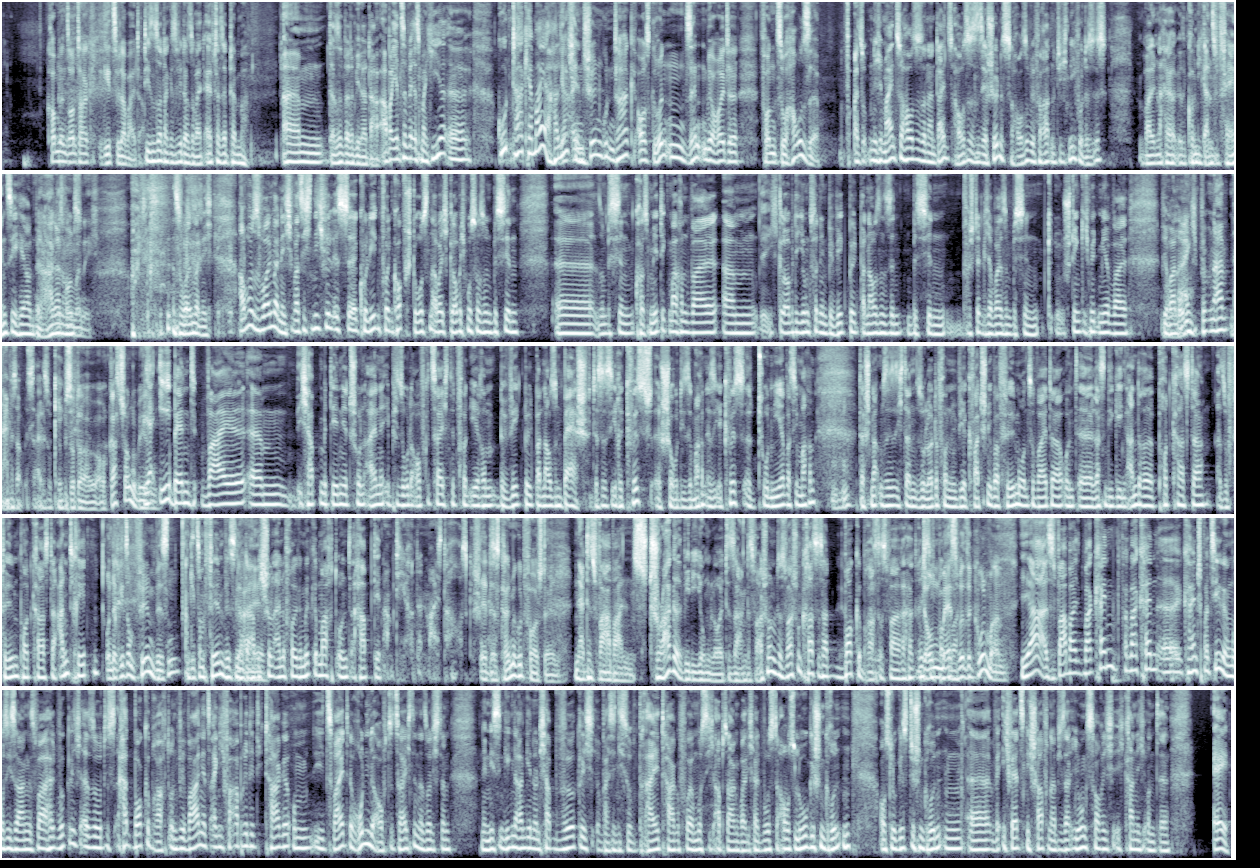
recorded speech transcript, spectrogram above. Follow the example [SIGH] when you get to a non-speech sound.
Kommenden Sonntag geht's wieder weiter. Diesen Sonntag ist wieder soweit, 11. September. Ähm, da sind wir dann wieder da. Aber jetzt sind wir erstmal hier. Äh, guten Tag, Herr Meier. Ja, Hallöchen. einen schönen guten Tag. Aus Gründen senden wir heute von zu Hause. also nicht mein Zuhause, sondern dein Zuhause. Das ist ein sehr schönes Zuhause. Wir verraten natürlich nie, wo das ist, weil nachher kommen die ganzen Fans hierher und Ja, belagern das wollen uns. wir nicht. [LAUGHS] Das wollen wir nicht. Aber das wollen wir nicht. Was ich nicht will, ist äh, Kollegen vor den Kopf stoßen. Aber ich glaube, ich muss mal so ein bisschen, äh, so ein bisschen Kosmetik machen, weil ähm, ich glaube, die Jungs von den Bewegtbildbanausen sind ein bisschen, verständlicherweise ein bisschen stinkig mit mir, weil wir waren Warum? eigentlich, nein, nein, ist alles okay. Bist du da auch Gast schon gewesen? Ja, eben, weil ähm, ich habe mit denen jetzt schon eine Episode aufgezeichnet von ihrem Bewegtbild Banausen Bash. Das ist ihre Quiz-Show, die sie machen, also ihr Quiz-Turnier, was sie machen. Mhm. Da schnappen sie sich dann so Leute von, wir quatschen über Filme und so weiter und äh, lassen die gegen andere Podcaster, also Film-Podcaster, antreten. Und da geht's um Filmwissen. Dann geht's um Filmwissen und da Geil. habe ich schon eine Folge mitgemacht und habe den amtierenden Meister Ja, rausgeschmissen. das kann ich mir gut vorstellen. Na, das war aber ein Struggle, wie die jungen Leute sagen. Das war schon, das war schon krass. Das hat Bock gebracht. Das war hat richtig Don't Bock mess gebracht. with the cool man. Ja, es war aber war kein war kein äh, kein Spaziergang, muss ich sagen. Es war halt wirklich, also das hat Bock gebracht und wir waren jetzt eigentlich verabredet die Tage, um die zweite Runde aufzuzeichnen. Da sollte ich dann an den nächsten Gegner rangehen und ich habe wirklich, weiß ich nicht, so drei Tage vorher musste ich absagen, weil ich halt wusste aus logischen Gründen, aus logistischen Gründen, äh, ich werde es nicht schaffen. Habe ich gesagt, Jungs, sorry, ich, ich kann nicht und äh, ey,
